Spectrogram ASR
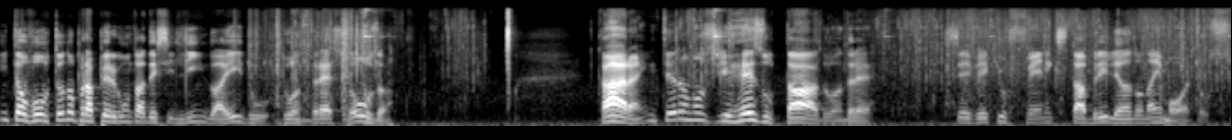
Então, voltando pra pergunta desse lindo aí, do, do André Souza. Cara, em termos de resultado, André, você vê que o Fênix tá brilhando na Immortals.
